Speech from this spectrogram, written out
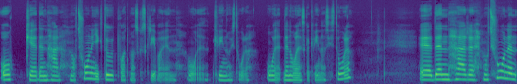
Och eh, den här motionen gick då ut på att man skulle skriva en kvinnohistoria, den åländska kvinnans historia. Eh, den här motionen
